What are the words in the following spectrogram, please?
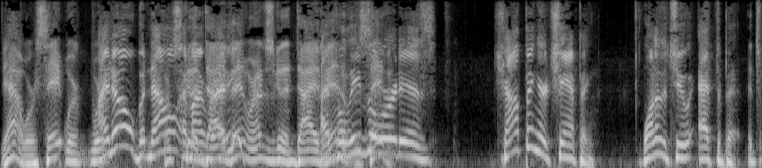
Yeah, we're say we're, we're I know, but now am gonna I dive ready? in. We're not just going to dive I in. I believe the word is chopping or champing. One of the two at the bit. It's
